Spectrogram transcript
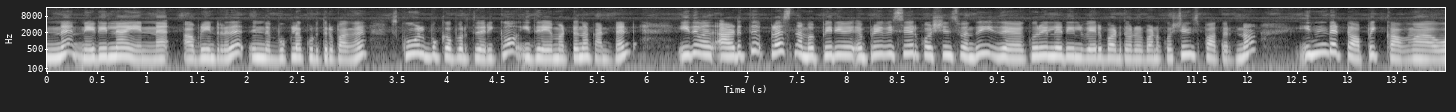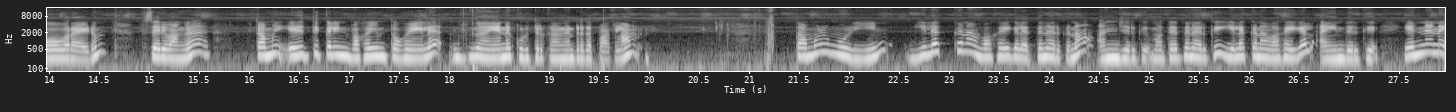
என்ன நெடில்னா என்ன அப்படின்றத இந்த புக்கில் கொடுத்துருப்பாங்க. ஸ்கூல் புக்கை பொறுத்த வரைக்கும் இது மட்டும்தான் கண்டென்ட் இது அடுத்து ப்ளஸ் நம்ம ப்ரீ ப்ரீவியஸ் இயர் கொஷின்ஸ் வந்து இது குரில் வேறுபாடு தொடர்பான கொஷின்ஸ் பார்த்துட்டோம்னா இந்த டாபிக் ஓவர் ஆகிடும் சரி வாங்க. தமிழ் எழுத்துக்களின் வகையும் தொகையில் என்ன கொடுத்துருக்காங்கன்றதை பார்க்கலாம். தமிழ் மொழியின் இலக்கண வகைகள் எத்தனை இருக்குன்னா அஞ்சு இருக்குது மொத்தம் எத்தனை இருக்குது இலக்கண வகைகள் ஐந்து இருக்குது என்னென்ன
